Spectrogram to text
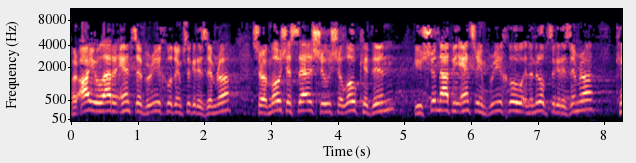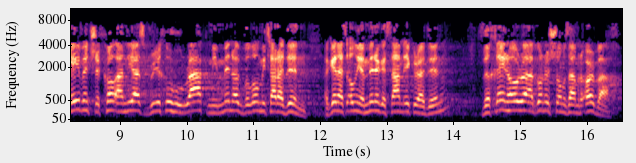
but are you allowed to answer berichu during psuke de zimra? So Rav Moshe says, shu shalo kedin, you should not be answering berichu in the middle of psuke de zimra. Kevin shekol anias berichu hu rak mi minog velo mitaradin. Again, that's only a minog, it's not ikra adin. V'chein hora agon shom zaman orbach.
